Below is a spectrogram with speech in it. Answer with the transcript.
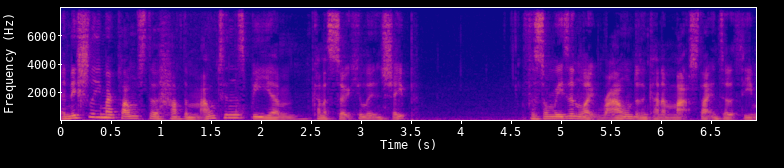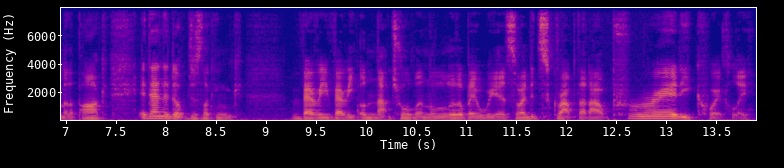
initially my plan was to have the mountains be um, kind of circular in shape. For some reason, like round and kind of match that into the theme of the park. It ended up just looking very, very unnatural and a little bit weird. So I did scrap that out pretty quickly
